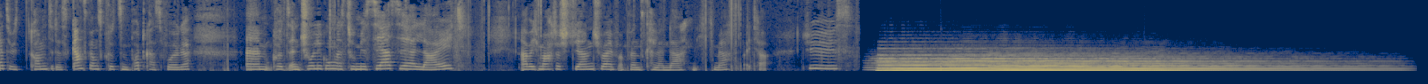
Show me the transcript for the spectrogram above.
herzlich willkommen zu das ganz, ganz kurzen Podcast-Folge. Ähm, kurz Entschuldigung, es tut mir sehr, sehr leid, aber ich mache das Sternenschweif Adventskalender nicht mehr weiter.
